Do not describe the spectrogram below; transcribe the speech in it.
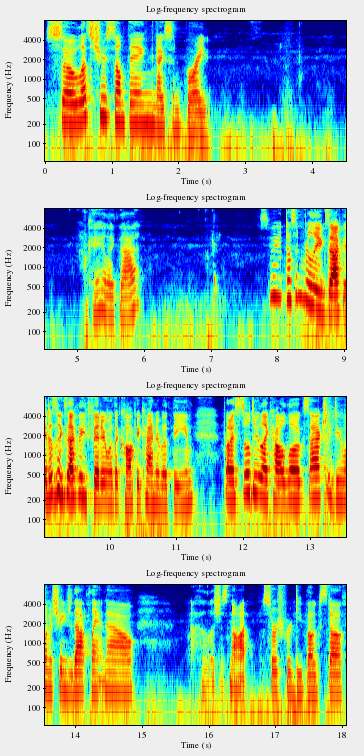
So let's choose something nice and bright. Okay, I like that. So it doesn't really exact it doesn't exactly fit in with a coffee kind of a theme, but I still do like how it looks. I actually do want to change that plant now. Uh, let's just not search for debug stuff.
